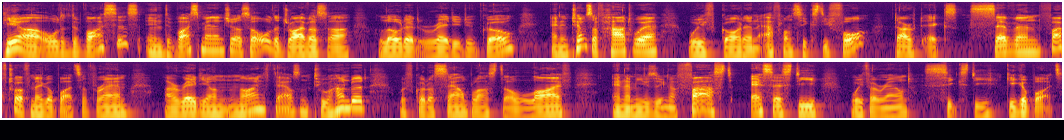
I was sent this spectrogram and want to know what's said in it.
Here are all the devices in Device Manager, so all the drivers are loaded, ready to go. And in terms of hardware, we've got an Athlon 64, DirectX 7, 512 megabytes of RAM, a Radeon 9200, we've got a Sound Blaster Live, and I'm using a fast SSD with around 60 gigabytes.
